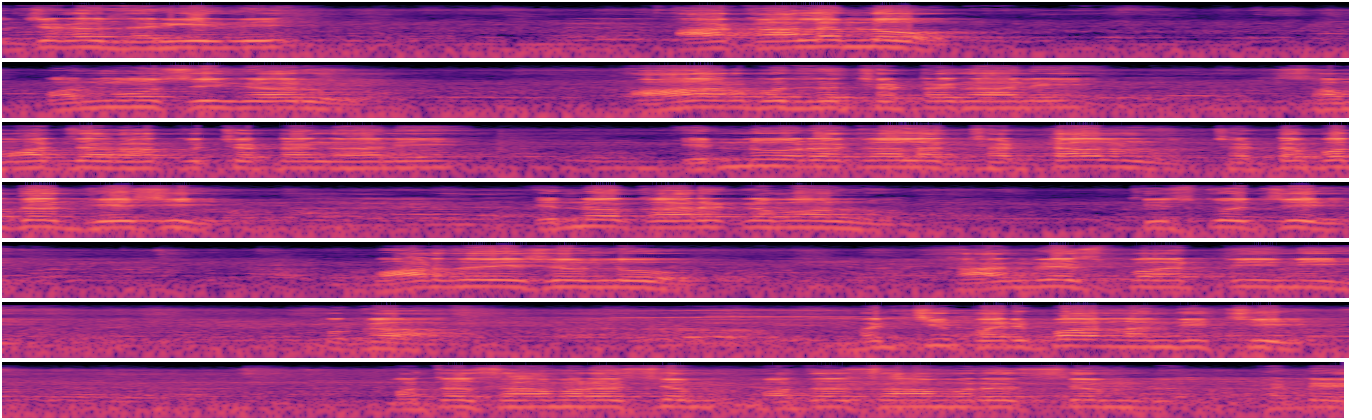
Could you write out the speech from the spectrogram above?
ఉంచడం జరిగింది. ఆ కాలంలో మన్మోహన్ సింగ్ గారు ఆహార భద్రత చట్టం కానీ సమాచార హక్కు చట్టం కానీ ఎన్నో రకాల చట్టాలను చట్టబద్ధత చేసి ఎన్నో కార్యక్రమాలను తీసుకొచ్చి భారతదేశంలో కాంగ్రెస్ పార్టీని ఒక మంచి పరిపాలన అందించి మత సామరస్యం మత సామరస్యం అంటే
